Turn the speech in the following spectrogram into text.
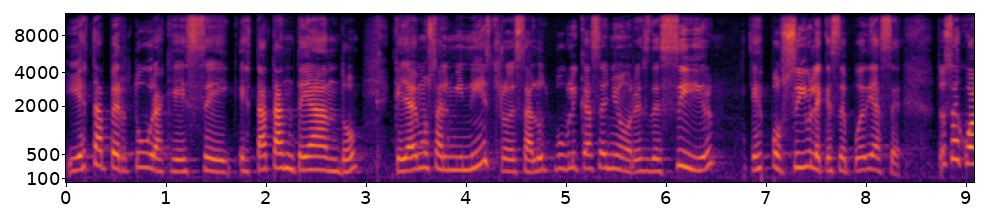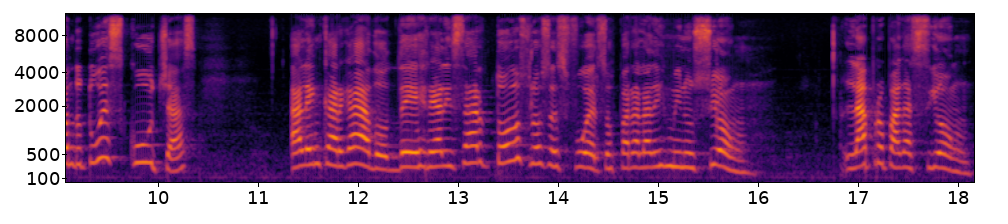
y esta apertura que se está tanteando, que ya vemos al ministro de Salud Pública, señores, decir que es posible que se puede hacer. Entonces, cuando tú escuchas al encargado de realizar todos los esfuerzos para la disminución, la propagación,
